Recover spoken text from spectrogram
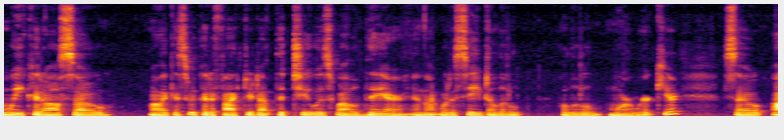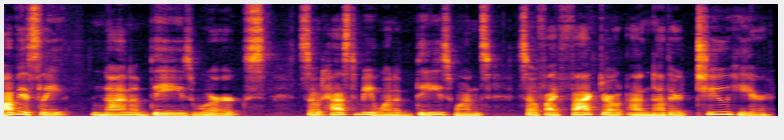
we could also, well, I guess we could have factored out the 2 as well there, and that would have saved a little, a little more work here. So obviously, none of these works. So it has to be one of these ones. So if I factor out another 2 here,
